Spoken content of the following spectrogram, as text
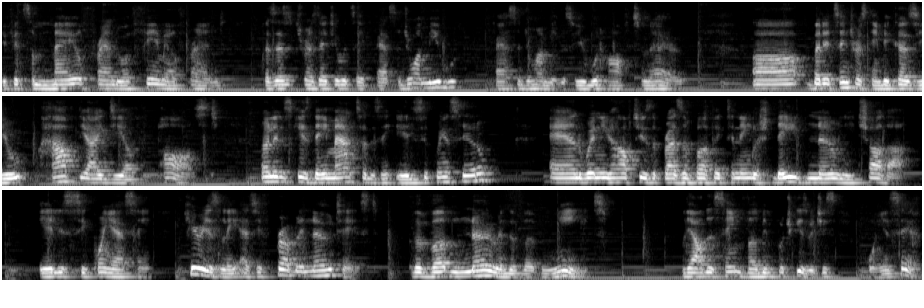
if it's a male friend or a female friend. Because as it translates, you would say festa de um amigo, festa de uma amiga. So you would have to know. Uh, but it's interesting because you have the idea of past. Only in this case, they met, so they say eles se conheceram. And when you have to use the present perfect in English, they've known each other. Eles se conhecem. Curiously, as you've probably noticed, the verb know and the verb meet they are the same verb in Portuguese, which is conhecer.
